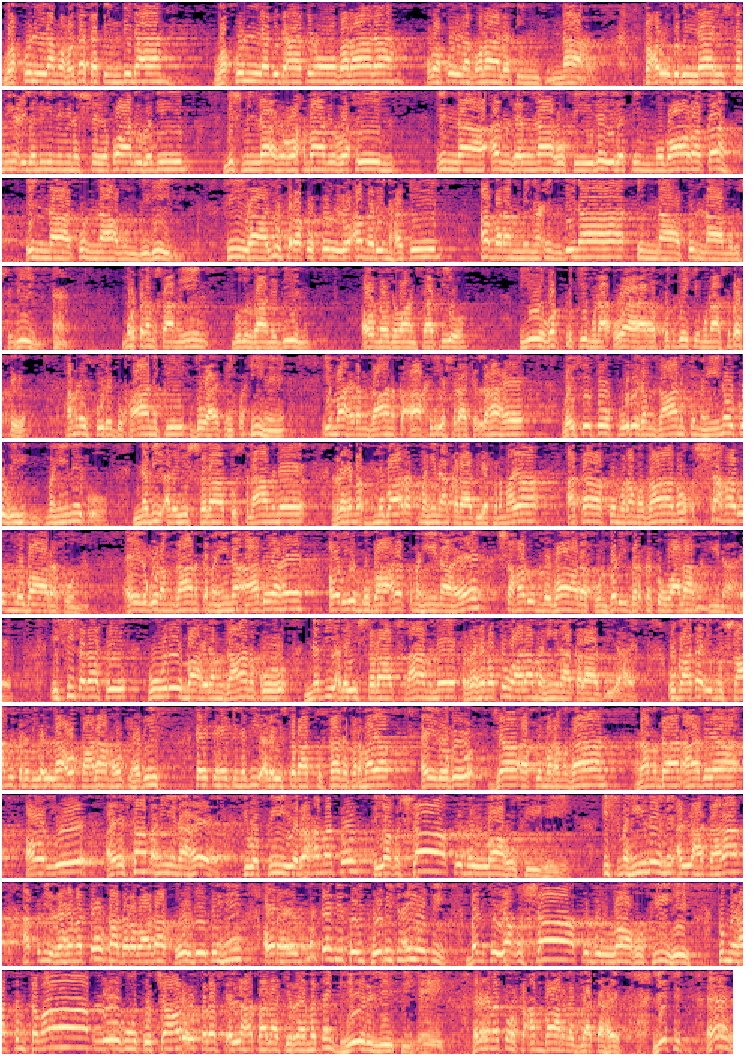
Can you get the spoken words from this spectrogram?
وكل مهدسة بدعة وكل بدعة ضلالة وكل ضلالة في النار فعوذ بالله السميع لليم من الشيطان الرجيم بسم الله الرحمن الرحيم إنا أنزلناه في ليلة مباركة إنا كنا منذرين فيها يفرق كل أمر حكيم امرم من عندنا انا كنا مرسلین محترم سامعین، بزرگان دین اور نوجوان ساتھیوں، یہ وقت کی خطبے کی مناسبت سے ہم نے سورہ دخان کی دو آیتیں پڑھی ہیں۔ یہ ماہ رمضان کا آخری اشرا چل رہا ہے۔ ویسے تو پورے رمضان کے مہینوں کو بھی مہینے کو نبی علیہ السلاط اسلام نے رحم مبارک مہینہ کرا دیا، فرمایا عطا کم رمضان شہر مبارک۔ اے لوگوں رمضان کا مہینہ آ گیا ہے اور یہ مبارک مہینہ ہے، شہر مبارک، بڑی برکتوں والا مہینہ ہے۔ اسی طرح سے پورے ماہ رمضان کو نبی علیہ السلام نے رحمتوں والا مہینہ کرا دیا ہے۔ عبادہ ابن السامت رضی اللہ تعالیٰ عنہ کی حدیث کہتے ہیں کہ نبی علیہ السلام نے فرمایا، اے لوگو جا اکم رمضان رمضان آ گیا اور یہ ایسا مہینہ ہے کہ وہ فی رحمت یغشاکم اللہ فی اس مہینے میں اللہ تعالیٰ اپنی رحمتوں کا دروازہ کھول دیتے ہیں اور رحمتیں بھی کوئی تھوڑی سی نہیں ہوتی، بلکہ یغشا کم اللہ فی تم تم تمام لوگوں کو چاروں طرف سے اللہ تعالیٰ کی رحمتیں گھیر لیتی ہے رحمتوں کا انبار لگ جاتا ہے۔ لیکن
